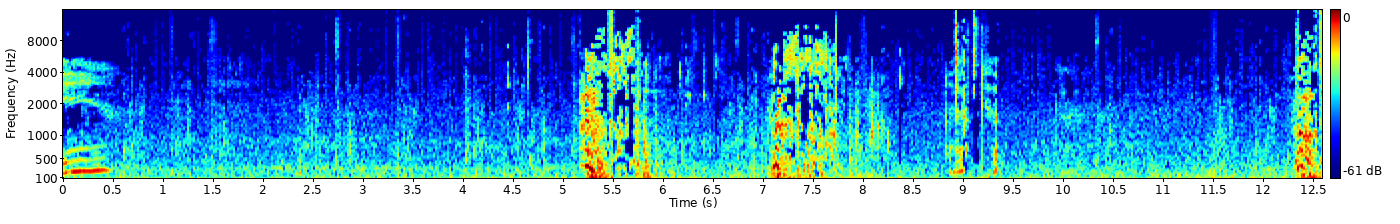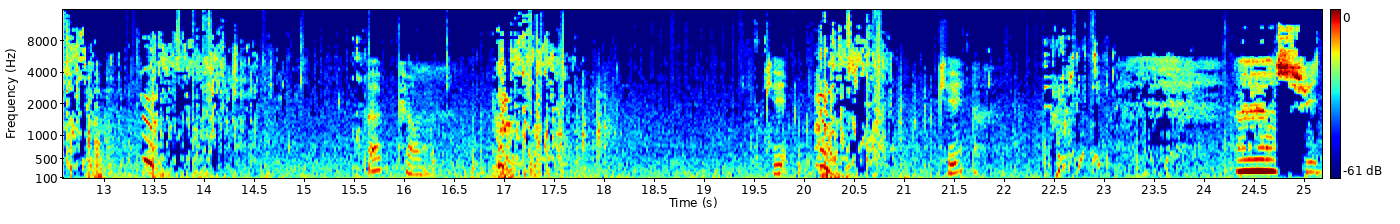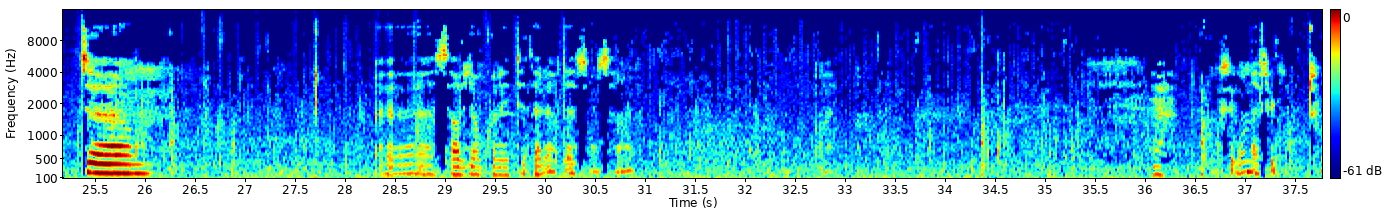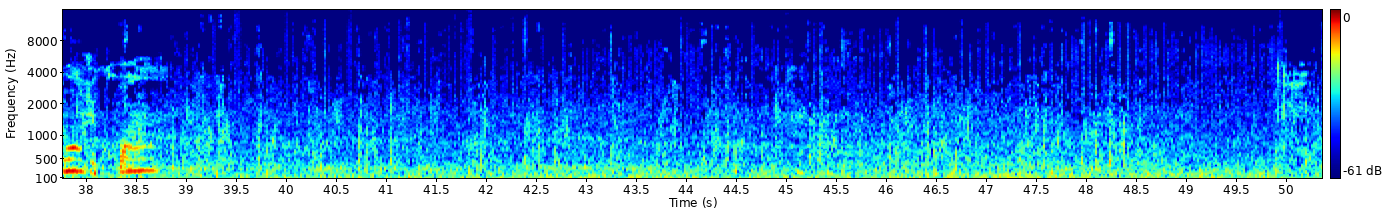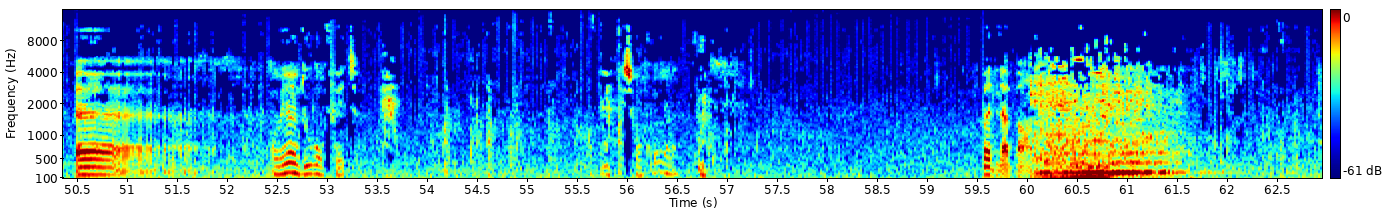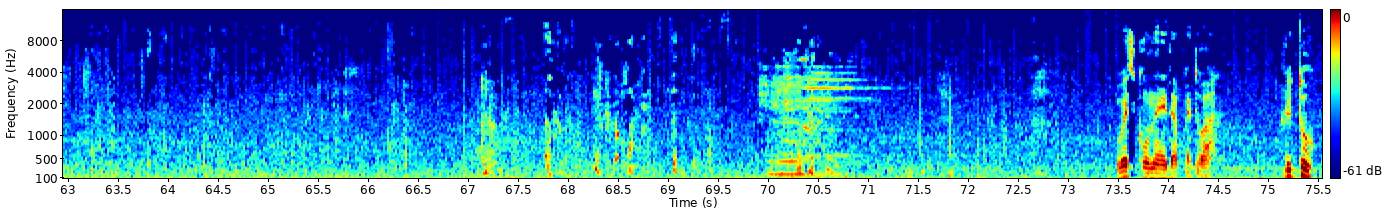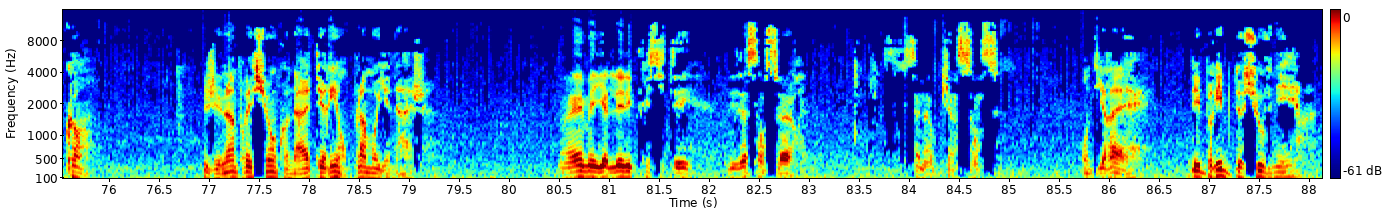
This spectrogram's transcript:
Hop. Hop. Ok. Ok. Euh, ensuite, euh... Qu'on était tout à l'heure, de toute ça. Ouais. Donc c'est bon, on a fait le tour, je crois. Euh... On vient d'où en fait? Ils sont cons, hein. Pas de là-bas. Où est-ce qu'on est, d'après toi? Plutôt quand? J'ai l'impression qu'on a atterri en plein Moyen-Âge. Ouais, mais il y a de l'électricité, des ascenseurs. Ça n'a aucun sens. On dirait des bribes de souvenirs.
